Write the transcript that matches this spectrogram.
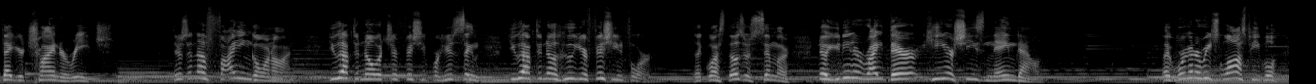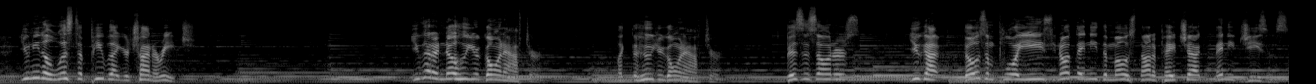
that you're trying to reach. There's enough fighting going on. You have to know what you're fishing for. Here's the thing you have to know who you're fishing for. Like, Wes, those are similar. No, you need to write there he or she's name down. Like, we're going to reach lost people. You need a list of people that you're trying to reach. You got to know who you're going after, like the who you're going after. Business owners, you got those employees. You know what they need the most? Not a paycheck, they need Jesus.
